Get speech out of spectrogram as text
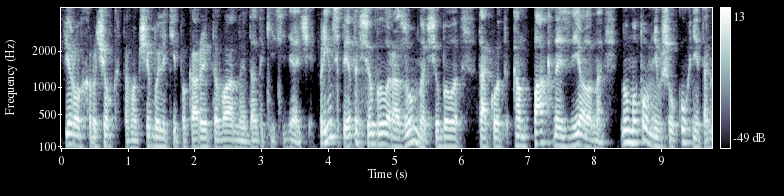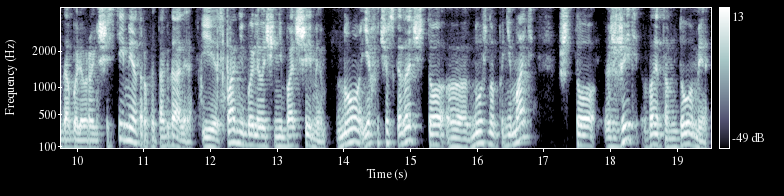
В первых хрущевках там вообще были типа корыта, ванны, да, такие сидячие. В принципе, это все было разумно, все было так вот компактно сделано. Ну, мы помним, что кухни тогда были в районе 6 метров и так далее. И спальни были очень небольшими. Но я хочу сказать, что э, нужно понимать, что жить в этом доме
